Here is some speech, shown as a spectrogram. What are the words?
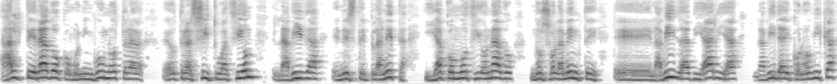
Ha alterado como ninguna otra otra situación la vida en este planeta y ha conmocionado no solamente eh, la vida diaria, la vida económica,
